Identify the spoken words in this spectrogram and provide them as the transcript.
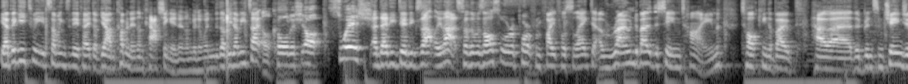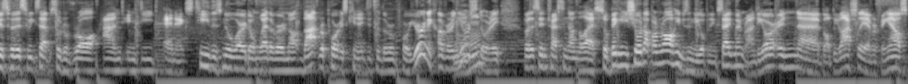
Yeah, Big E tweeted something to the effect of, "Yeah, I'm coming in, I'm cashing in, and I'm going to win the WWE title." Called a shot. Swish. And then he did exactly that. So there was also a report from Fightful Select around about the same time talking about how uh, there'd been some changes for this week's episode of Raw and indeed NXT. There's no word on whether or not that report is connected to the report you're going to cover in your story, but it's interesting nonetheless. So Big E showed up on Raw. He was in the opening segment. Randy Orton, uh, Bobby Lashley, everything else.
